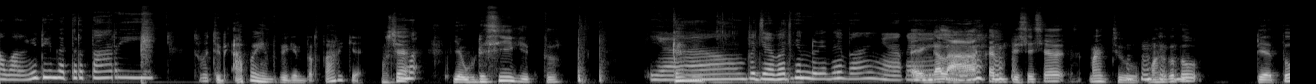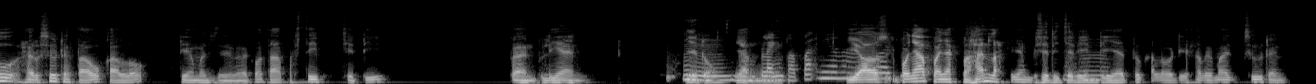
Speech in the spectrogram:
awalnya dia nggak tertarik Cuma jadi apa yang bikin tertarik ya? Maksudnya Cuma- ya udah sih gitu. Ya Kan- pejabat kan duitnya banyak Eh enggak lah, kan bisnisnya maju. Maksudku tuh dia tuh harusnya udah tahu kalau dia maju jadi wali kota pasti jadi bahan belian. Iya Hmm, dong, yang nyempleng bapaknya lah Ya gitu. pokoknya banyak bahan lah yang bisa dijadiin Mm-mm. dia tuh kalau dia sampai maju dan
